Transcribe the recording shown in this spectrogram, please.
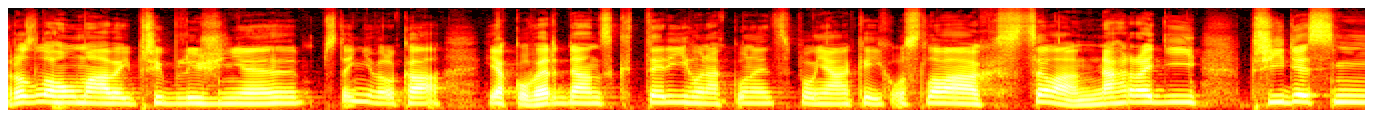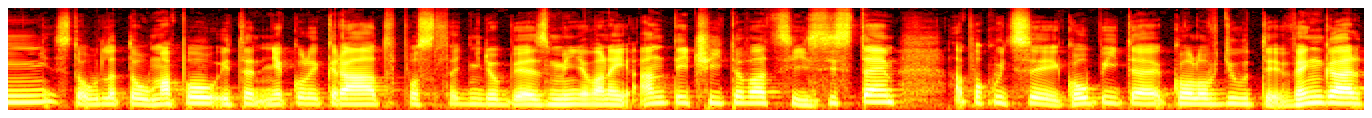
Rozlohou má být přibližně stejně velká jako Verdansk, který ho nakonec po nějakých oslavách zcela nahradí. Přijde s ní, s touhletou mapou, i ten několikrát v poslední době zmiňovaný antičítovací systém a pokud si koupíte Call of Duty Vanguard,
